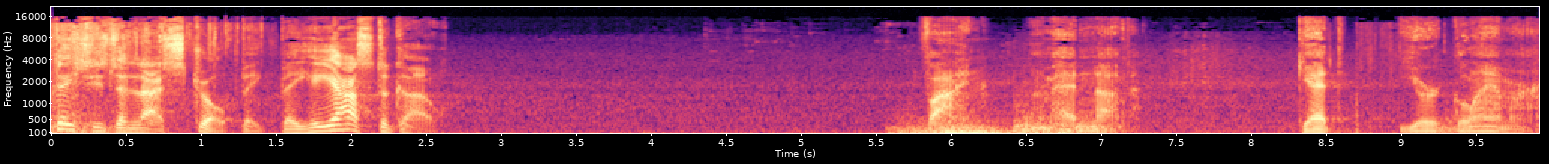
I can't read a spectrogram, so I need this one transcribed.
This is the last straw, Bigby. He has to go. Fine, I'm heading up. Get your glamour.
